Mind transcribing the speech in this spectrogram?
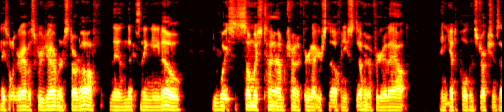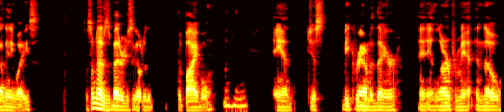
they just want to grab a screwdriver and start off. And then next thing you know, you've wasted so much time trying to figure it out yourself, and you still haven't figured it out and you have to pull the instructions out anyways. So sometimes it's better just to go to the, the Bible Mm-hmm. and just be grounded there and, and learn from it and know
